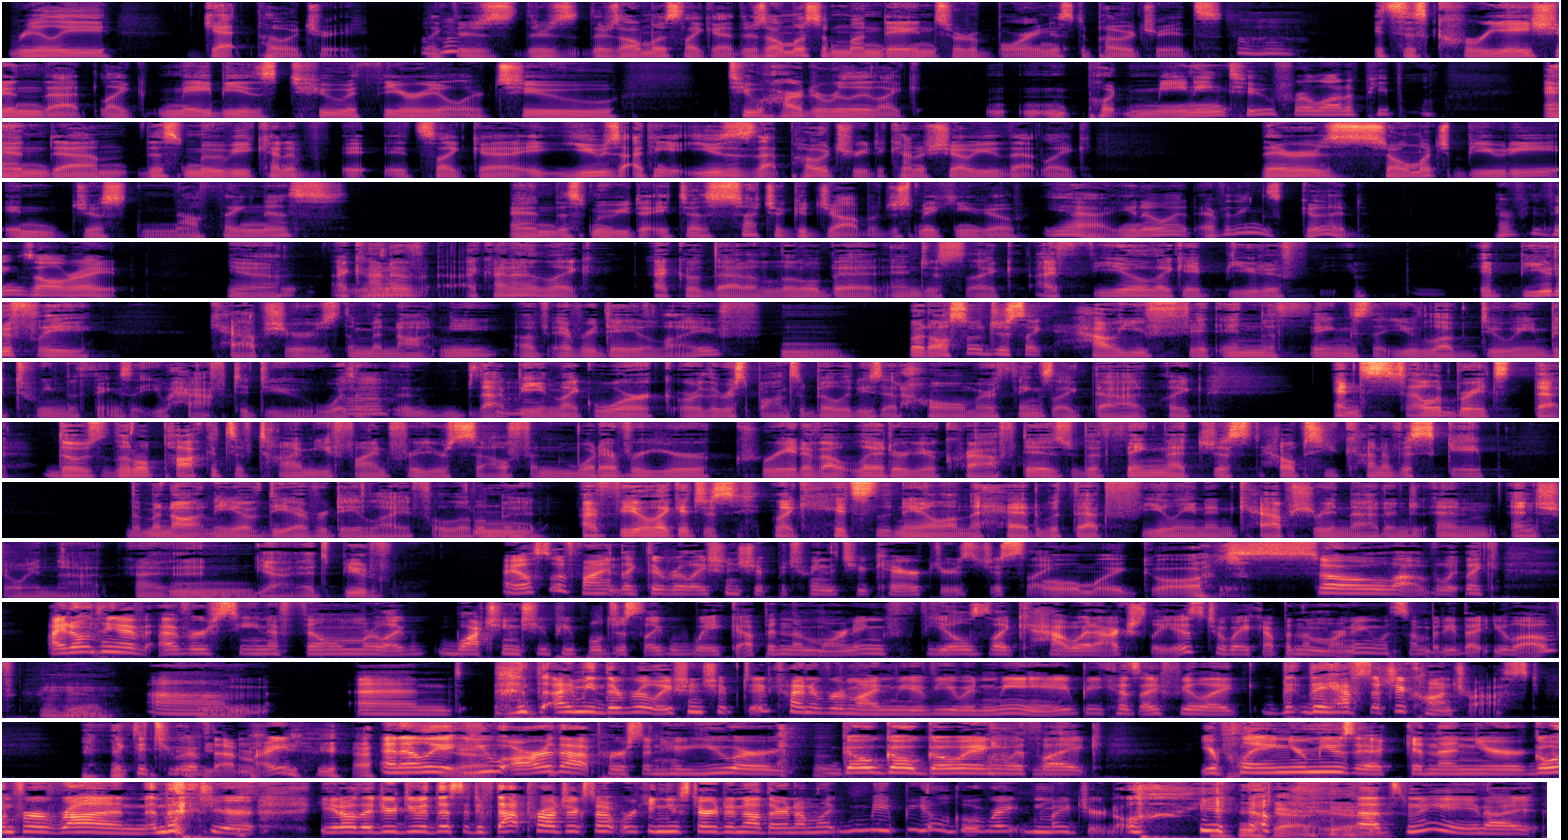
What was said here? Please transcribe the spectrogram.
really get poetry like Mhm. there's there's there's almost like a there's almost a mundane sort of boringness to poetry it's hmm it's this creation that like maybe is too ethereal or too too hard to really like m- put meaning to for a lot of people and um this movie kind of it, it's like uh it use i think it uses that poetry to kind of show you that like there's so much beauty in just nothingness. And this movie, it does such a good job of just making you go, yeah, you know what? Everything's good. Everything's all right. Yeah. I kind know? of I kind of like echoed that a little bit and just like I feel like it beautif- it beautifully captures the monotony of everyday life, Mm, but also just like how you fit in the things that you love doing between the things that you have to do, whether that Mhm. being like work or the responsibilities at home or things like that. Like and celebrates that those little pockets of time you find for yourself and whatever your creative outlet or your craft is, or the thing that just helps you kind of escape the monotony of the everyday life a little Mm. bit. I feel like it just like hits the nail on the head with that feeling and capturing that and and and showing that. And, and Mm. yeah, it's beautiful. I also find like the relationship between the two characters just like oh my God. so lovely. Like I don't think I've ever seen a film where like watching two people just like wake up in the morning feels like how it actually is to wake up in the morning with somebody that you love. Mhm. Um and I mean their relationship did kind of remind me of you and me because I feel like th- they have such a contrast. Like the two of them, right? yeah. And Elliott, Yeah. you are that person who you are go go going with like you're playing your music and then you're going for a run and then you're you know then you're doing this and if that project's not working you start another and I'm like maybe I'll go write in my journal. you know? Yeah, yeah. That's me, you know. I,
